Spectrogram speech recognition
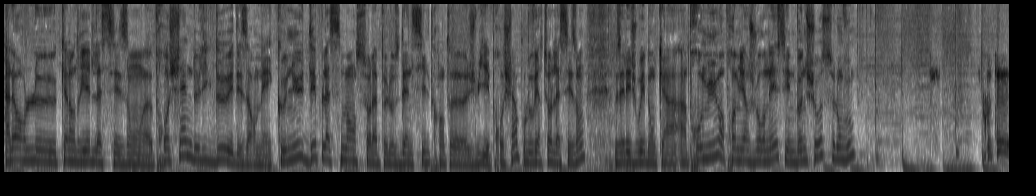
Alors le calendrier de la saison euh, prochaine de Ligue 2 est désormais connu. Déplacement sur la pelouse d'Annecy le 30 euh, juillet prochain pour l'ouverture de la saison. Vous allez jouer donc un, un promu en première journée. C'est une bonne chose selon vous? Écoutez,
